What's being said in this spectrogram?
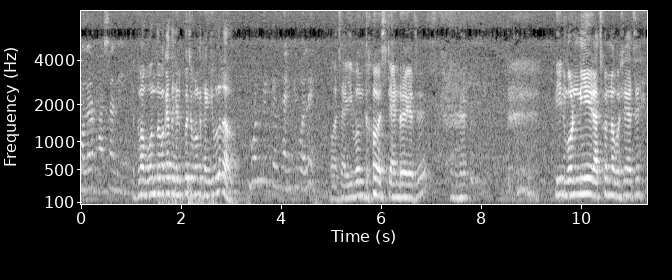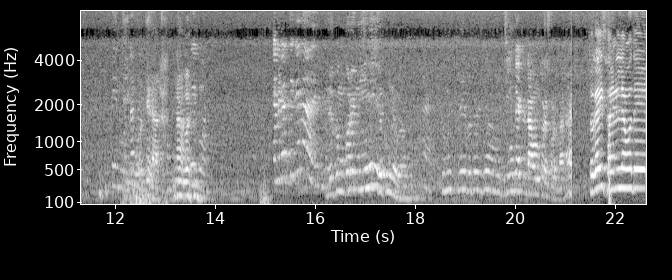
বলার ভাষা নেই। তোমার বোন তোমাকে এত হেল্প করছে বোনকে থ্যাংক ইউ বলে দাও। বোনকে কেউ থ্যাংক ইউ বলে। ও আচ্ছা এই বোন তো স্ট্যান্ড হয়ে গেছে। তিন বোন নিয়ে রাজকন্যা বসে আছে। এরকম করে নিয়ে এরকম নেব হ্যাঁ তুমি চিনটা একটু ডাউন করে করবা হ্যাঁ? তো গাইস ফাইনালি আমাদের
